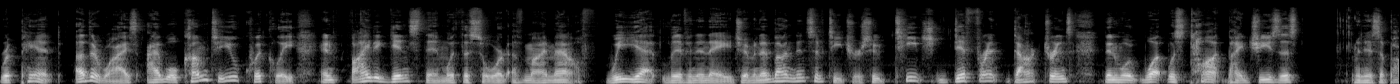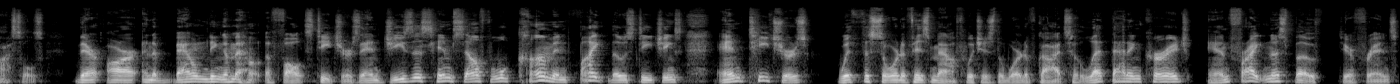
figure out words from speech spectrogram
repent. Otherwise, I will come to you quickly and fight against them with the sword of my mouth. We yet live in an age of an abundance of teachers who teach different doctrines than what was taught by Jesus and his apostles. There are an abounding amount of false teachers and Jesus himself will come and fight those teachings and teachers with the sword of his mouth, which is the word of God. So let that encourage and frighten us both, dear friends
